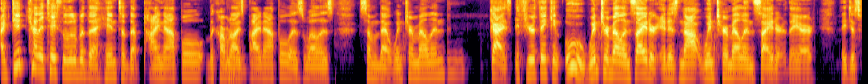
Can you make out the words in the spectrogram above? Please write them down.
I did kind of taste a little bit of the hint of that pineapple, the caramelized mm-hmm. pineapple, as well as some of that winter melon. Guys, if you're thinking, ooh, winter melon cider, it is not winter melon cider. They are they just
